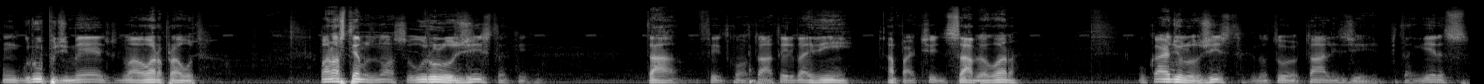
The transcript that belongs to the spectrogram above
um grupo de médicos de uma hora para outra. Mas nós temos nosso urologista que está feito contato, ele vai vir a partir de sábado agora. O cardiologista, o doutor Thales de Pitangueiras.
